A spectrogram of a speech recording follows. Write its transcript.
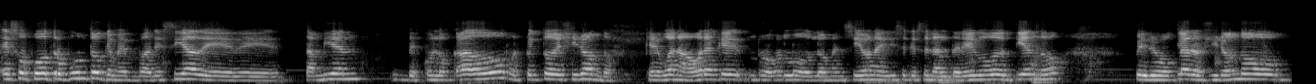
eso fue otro punto que me parecía de también descolocado respecto de Girondo. Que bueno, ahora que Robert lo, menciona y dice que es el alter ego, entiendo. Pero claro, Girondo,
